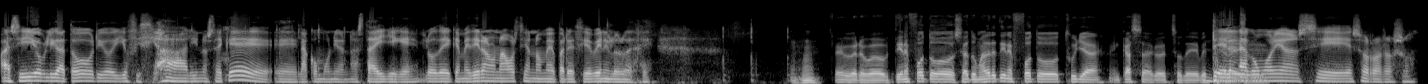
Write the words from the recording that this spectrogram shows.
así obligatorio y oficial y no sé qué, eh, la comunión, hasta ahí llegué. Lo de que me dieran una hostia no me pareció bien y lo dejé. Ujú. Pero, pero, ¿tienes fotos, o sea, tu madre tiene fotos tuyas en casa con esto de vestir De la comunión sí, es horroroso,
